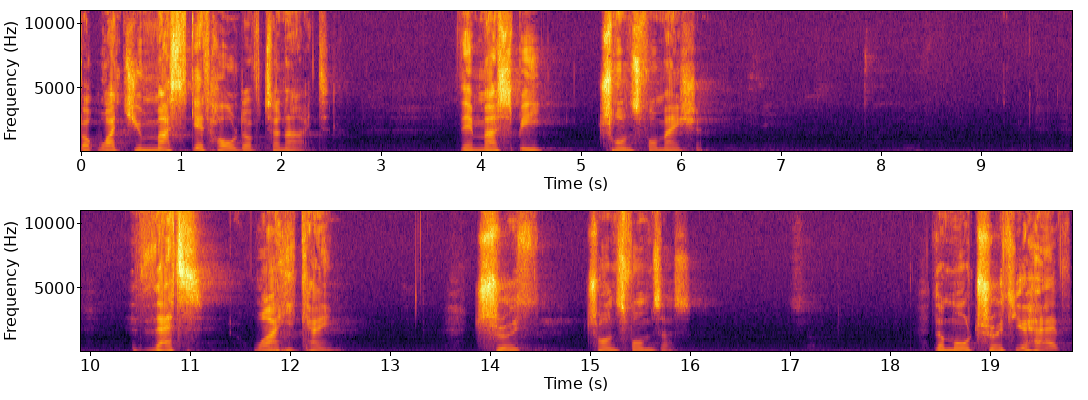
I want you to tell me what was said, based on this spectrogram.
But what you must get hold of tonight, there must be transformation. That's why he came. Truth transforms us. The more truth you have,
